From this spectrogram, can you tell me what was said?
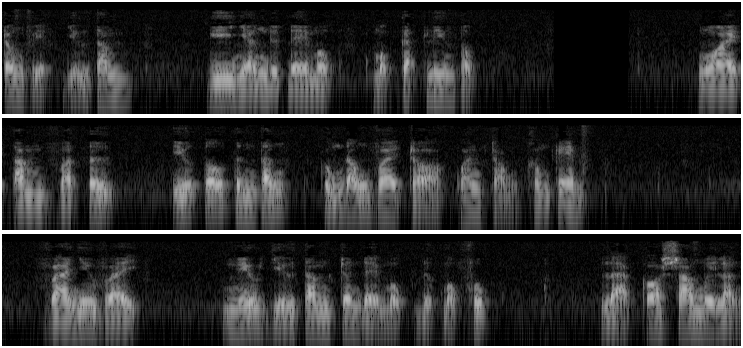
trong việc giữ tâm, ghi nhận được đề mục một cách liên tục. Ngoài tầm và tứ, yếu tố tinh tấn cũng đóng vai trò quan trọng không kém. Và như vậy, nếu giữ tâm trên đề mục được một phút, là có sáu mươi lần.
